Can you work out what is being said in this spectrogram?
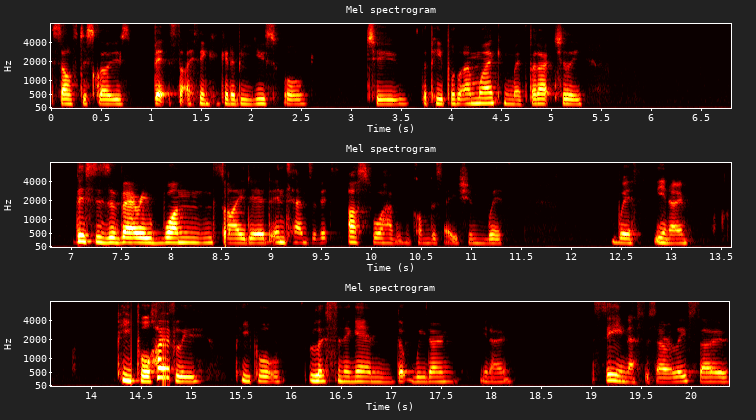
self disclose bits that I think are going to be useful to the people that I'm working with but actually this is a very one sided in terms of it's us for having a conversation with with you know people hopefully people listening in that we don't you know see necessarily. So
